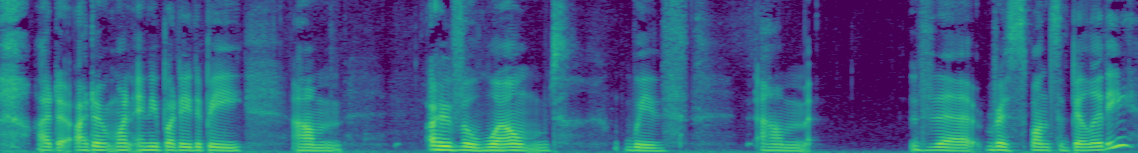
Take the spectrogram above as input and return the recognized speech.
i don't i don't want anybody to be um, overwhelmed with um, the responsibility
